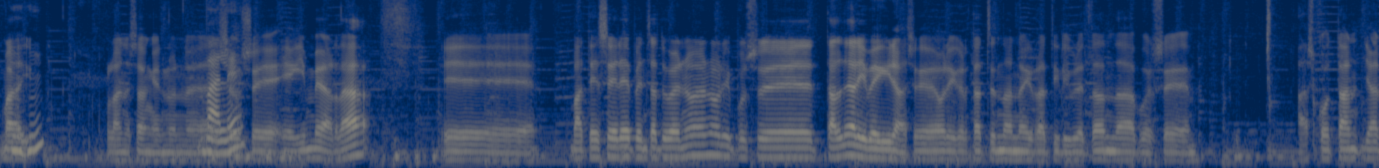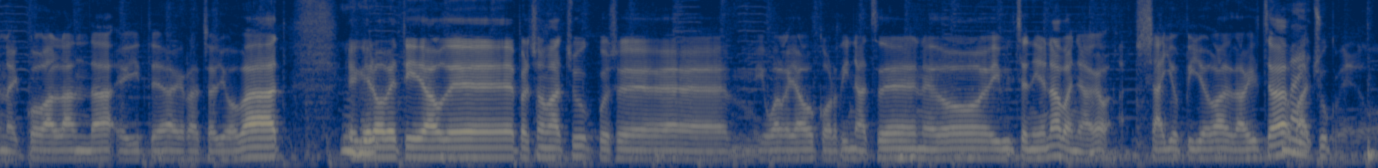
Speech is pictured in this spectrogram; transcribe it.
bai, Mhm. plan esan genuen eh, Vale. ze egin behar da. E, batez ere pentsatu genuen hori pues, e, taldeari begira, ze hori gertatzen da nahi irrati libretan da, pues, e, askotan ja nahiko alan da egitea irratsaio bat, E, Mhm. gero beti daude pertsona batzuk, pues, e, igual gehiago koordinatzen edo ibiltzen direna, baina saio pilo bat dabiltza, Bai. batzuk edo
